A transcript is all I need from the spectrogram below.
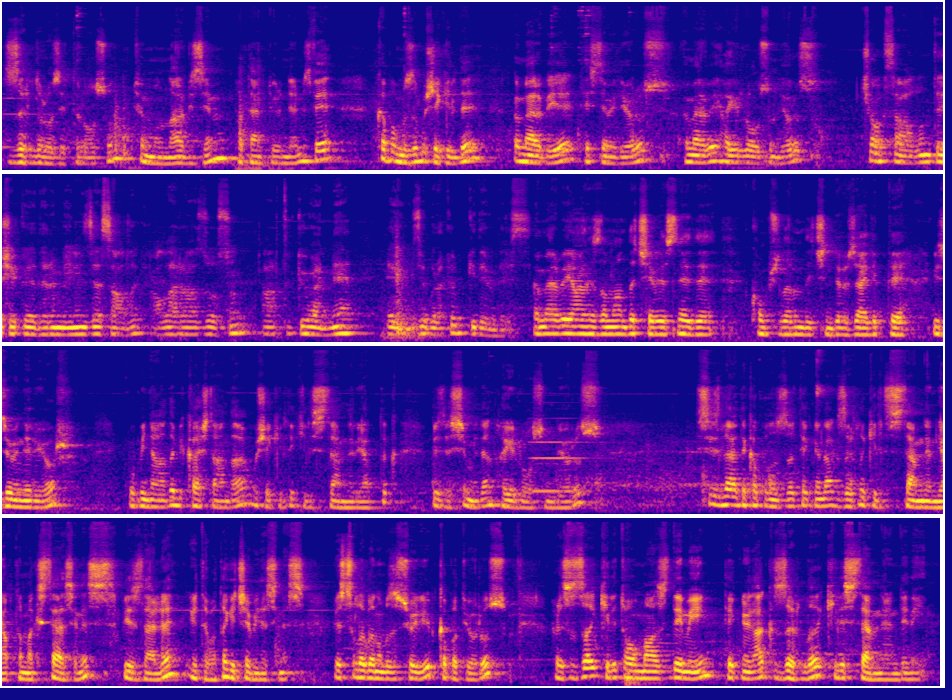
zırhlı rozetler olsun. Tüm bunlar bizim patentli ürünlerimiz ve kapımızı bu şekilde Ömer Bey'e teslim ediyoruz. Ömer Bey hayırlı olsun diyoruz. Çok sağ olun. Teşekkür ederim. Elinize sağlık. Allah razı olsun. Artık güvenle evimizi bırakıp gidebiliriz. Ömer Bey aynı zamanda çevresine de komşuların da içinde özellikle bizi öneriyor. Bu binada birkaç tane daha bu şekilde kilit sistemleri yaptık. Biz de şimdiden hayırlı olsun diyoruz. Sizler de kapınızda tekneler zırhlı kilit sistemlerini yaptırmak isterseniz bizlerle irtibata geçebilirsiniz. Ve sloganımızı söyleyip kapatıyoruz. Hırsıza kilit olmaz demeyin, teknolak zırhlı kilit sistemlerini deneyin.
